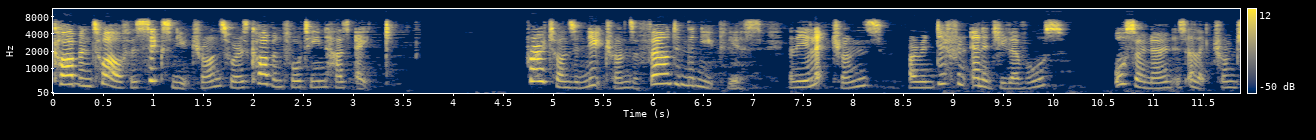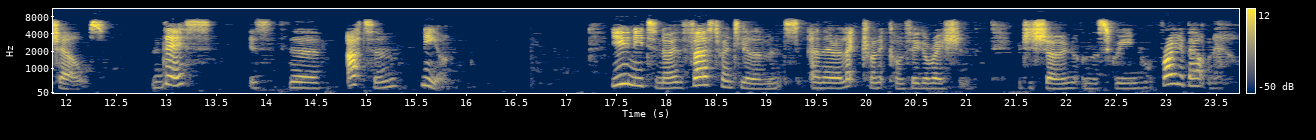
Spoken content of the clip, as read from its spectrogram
Carbon 12 has 6 neutrons, whereas carbon 14 has 8. Protons and neutrons are found in the nucleus, and the electrons are in different energy levels, also known as electron shells. This is the atom neon. You need to know the first 20 elements and their electronic configuration, which is shown on the screen right about now.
